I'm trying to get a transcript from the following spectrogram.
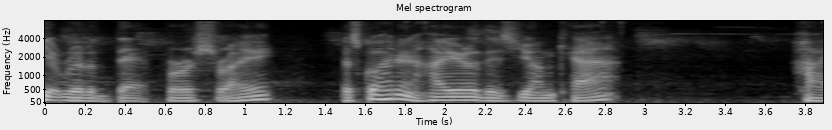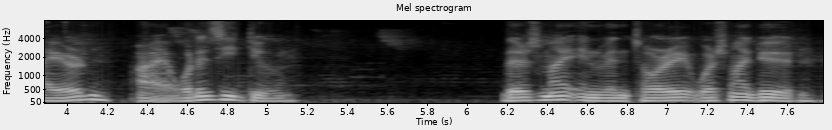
Get rid of that first, right? Let's go ahead and hire this young cat. Hired. All right, what does he do? There's my inventory. Where's my dude?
